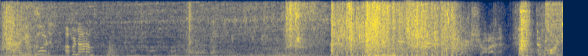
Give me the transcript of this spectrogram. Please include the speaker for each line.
Speaker 1: Ah, you good? Up and at 'em.
Speaker 2: Getting shot at. Deploying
